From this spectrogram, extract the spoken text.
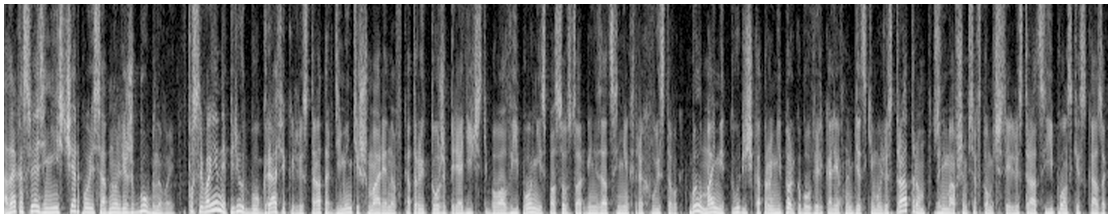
Однако связи не исчерпывались одной лишь Бубновой. В послевоенный период был график иллюстратор Дементий Шмаринов, который тоже периодически бывал в Японии и способствовал организации некоторых выставок. Был Майми Турич, который не только был великолепным детским иллюстратором, занимавшимся в том числе иллюстрацией японских сказок,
